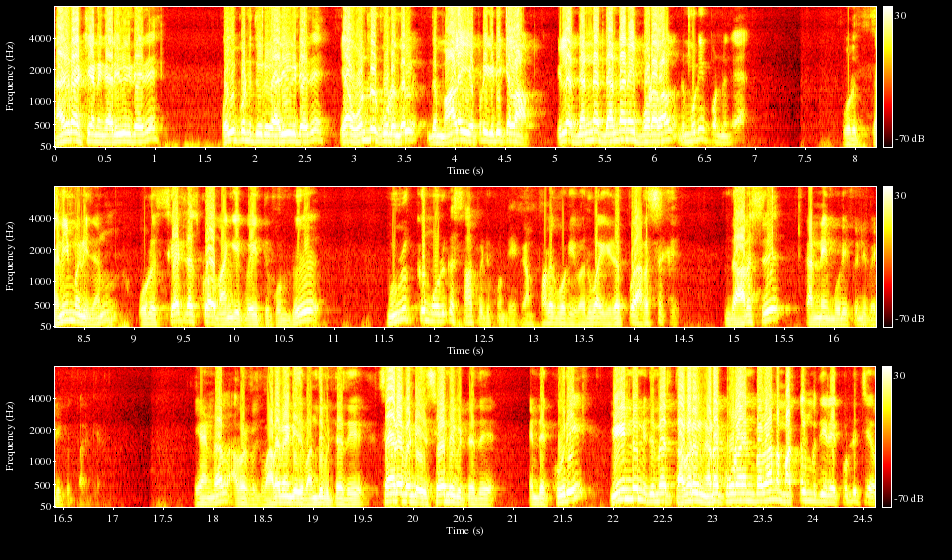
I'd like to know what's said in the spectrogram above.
நகராட்சி எனக்கு அறிவு கிடையாது? பொதுப்பணித்துறைக்கு அறிவு கிடையாது? ஏன் ஒன்று கூடுங்கள் இந்த மாலை எப்படி இடிக்கலாம்? இல்ல தண்டனை தண்டனை போடலாம்? முடிவு பண்ணுங்க. ஒரு தனி மனிதன் ஒரு ஸ்டேட்டஸ்கோ வாங்கி வைத்துக் கொண்டு முழுக்க முழுக்க சாப்பிட்டு கொண்டிருக்கிறான். பல கோடி வருவாய் இழப்பு அரசுக்கு. இந்த அரசு கண்ணை மூடிக்கொண்டு வெடிக்க பாருங்க ஏனென்றால் அவர்களுக்கு வர வேண்டியது வந்து விட்டது சேர வேண்டியது சேர்ந்து விட்டது என்று கூறி மீண்டும் இது மாதிரி தவறு நடக்கூடாது என்பதான மக்கள் மத்தியிலே கொண்டு செய்ய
